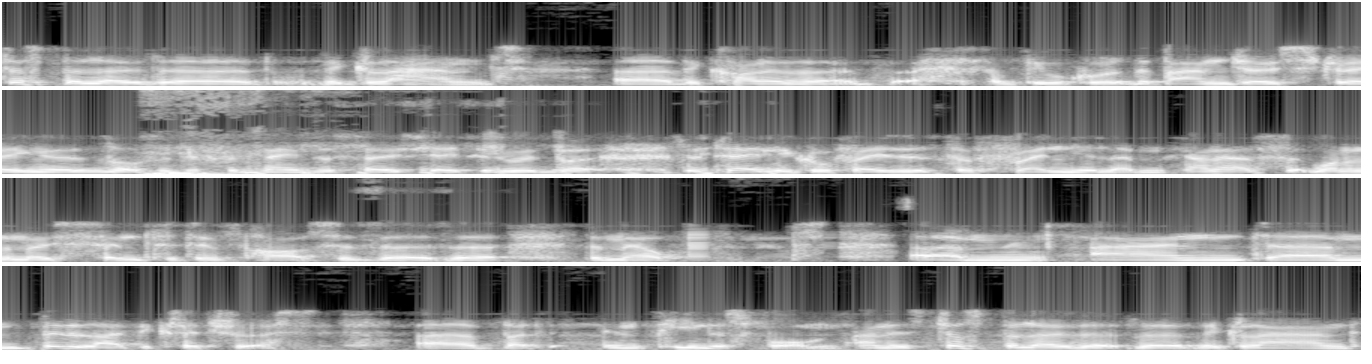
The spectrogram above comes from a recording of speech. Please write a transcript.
just below the the gland uh, the kind of uh, some people call it the banjo string. There's lots of different names associated with, but the technical phrase is the frenulum, and that's one of the most sensitive parts of the the, the male um, and um, a bit like the clitoris, uh, but in penis form, and it's just below the, the, the, gland.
